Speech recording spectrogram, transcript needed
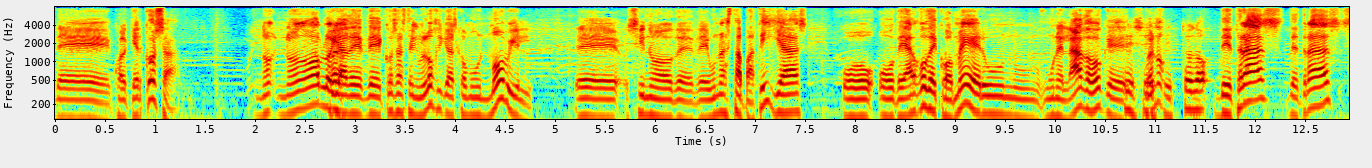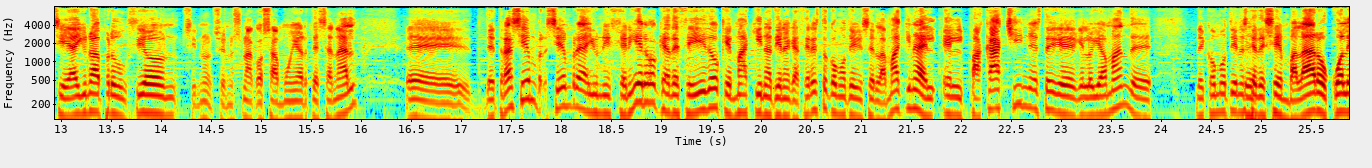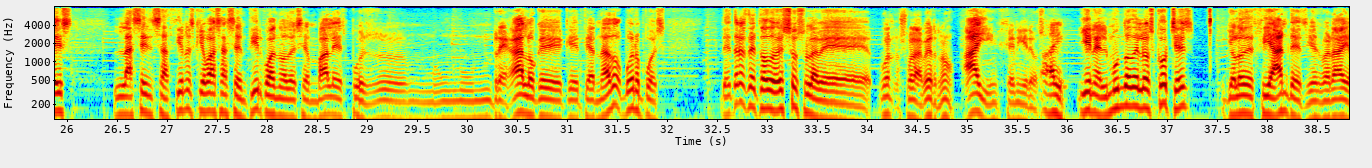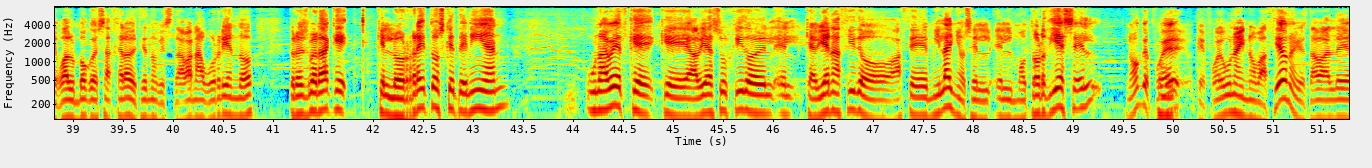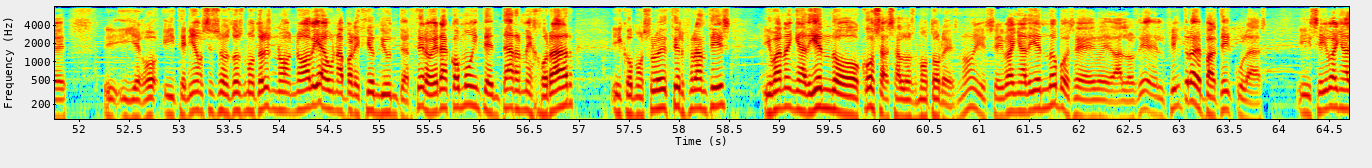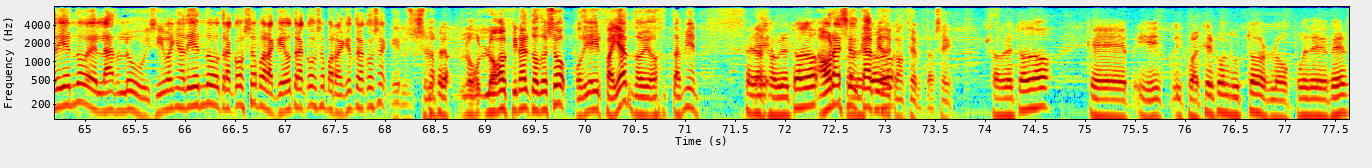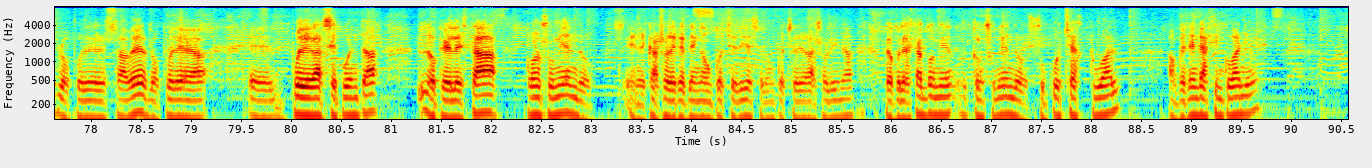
de cualquier cosa, no, no hablo ya de, cosas tecnológicas como un móvil, eh, sino de, unas zapatillas o, de algo de comer, un, helado, que bueno, todo. detrás, detrás, si hay una producción, si no, si no es una cosa muy artesanal, eh, detrás siempre, siempre hay un ingeniero que ha decidido qué máquina tiene que hacer esto, cómo tiene que ser la máquina, el, el packaging este que, lo llaman, de, cómo tienes que desembalar o cuáles las sensaciones que vas a sentir cuando desembales pues un, regalo que, que, te han dado. Bueno, pues detrás de todo eso suele haber, bueno, suele haber, ¿no? Hay ingenieros. Hay. Y en el mundo de los coches, yo lo decía antes, y es verdad, igual un poco exagerado diciendo que se estaban aburriendo, pero es verdad que, los retos que tenían, una vez que, había surgido, el, que había nacido hace mil años el, motor diésel, ¿no? Que fue, mm. que fue una innovación, y estaba el de, y, llegó, y teníamos esos dos motores, no, no había una aparición de un tercero, era como intentar mejorar y como suele decir Francis, iban añadiendo cosas a los motores, ¿no? Y se iba añadiendo, pues, eh, a los, el filtro de partículas, y se iba añadiendo el AdBlue, y se iba añadiendo otra cosa para que otra cosa, para que otra cosa, que luego al final todo eso podía ir fallando yo, también. Pero eh, sobre todo... Ahora es el cambio de concepto, sí. Sobre todo que, y, cualquier conductor lo puede ver, lo puede saber, lo puede, eh, puede darse cuenta, lo que le está consumiendo en el caso de que tenga un coche diésel o un coche de gasolina, lo que le está consumiendo su coche actual, aunque tenga 5 años,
